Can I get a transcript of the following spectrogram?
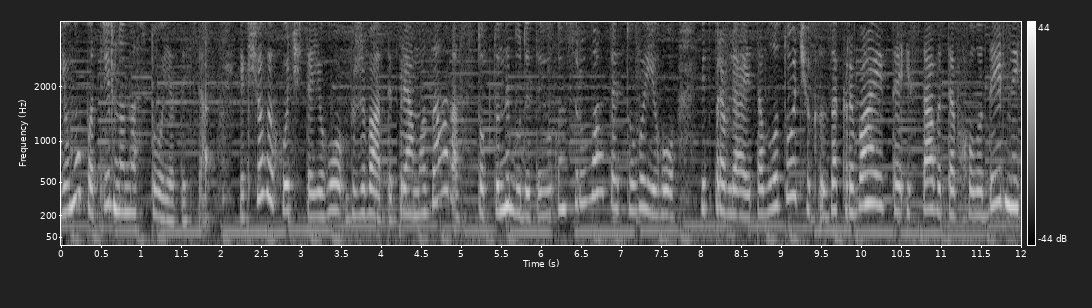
йому потрібно настоятися. Якщо ви хочете його вживати прямо зараз, тобто не будете його консервувати, то ви його відправляєте в лоточок, закриваєте і ставите в холодильник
